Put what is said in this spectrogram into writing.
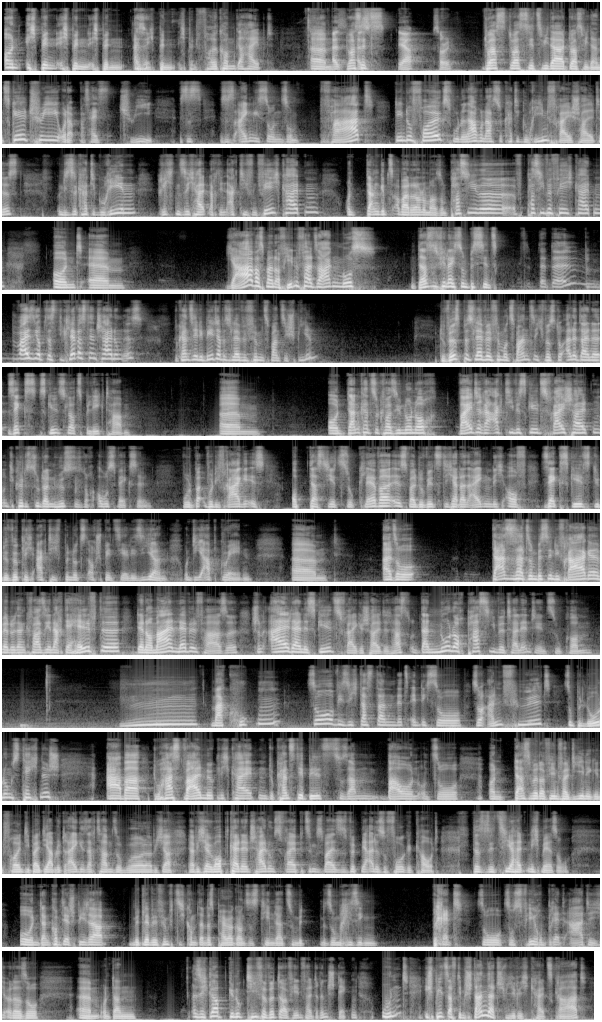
Und ich bin, ich bin, ich bin, also ich bin, ich bin vollkommen gehypt. Ähm, also, du hast also, jetzt. Ja, sorry. Du hast, du hast jetzt wieder, du hast wieder ein Skill-Tree oder was heißt Tree? Es ist, es ist eigentlich so ein, so ein Pfad, den du folgst, wo du nach und nach so Kategorien freischaltest. Und diese Kategorien richten sich halt nach den aktiven Fähigkeiten. Und dann gibt es aber dann nochmal so passive, passive Fähigkeiten. Und ähm, ja, was man auf jeden Fall sagen muss, und das ist vielleicht so ein bisschen, äh, äh, weiß ich, ob das die cleverste Entscheidung ist. Du kannst ja die Beta bis Level 25 spielen. Du wirst bis Level 25, wirst du alle deine sechs Skillslots belegt haben. Ähm, und dann kannst du quasi nur noch weitere aktive Skills freischalten und die könntest du dann höchstens noch auswechseln. Wo, wo die Frage ist, ob das jetzt so clever ist, weil du willst dich ja dann eigentlich auf sechs Skills, die du wirklich aktiv benutzt, auch spezialisieren und die upgraden. Ähm, also da ist halt so ein bisschen die Frage, wenn du dann quasi nach der Hälfte der normalen Levelphase schon all deine Skills freigeschaltet hast und dann nur noch passive Talente hinzukommen. Hm, mal gucken, so wie sich das dann letztendlich so, so anfühlt, so belohnungstechnisch aber du hast Wahlmöglichkeiten, du kannst dir Builds zusammenbauen und so. Und das wird auf jeden Fall diejenigen freuen, die bei Diablo 3 gesagt haben: so, boah, da habe ich, ja, hab ich ja überhaupt keine Entscheidungsfreiheit, beziehungsweise es wird mir alles so vorgekaut. Das ist jetzt hier halt nicht mehr so. Und dann kommt ja später, mit Level 50 kommt dann das Paragon-System dazu mit, mit so einem riesigen Brett, so, so Sphäro-Brettartig oder so. Ähm, und dann also ich glaube, genug Tiefe wird da auf jeden Fall drinstecken. Und ich spiele es auf dem Standard-Schwierigkeitsgrad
